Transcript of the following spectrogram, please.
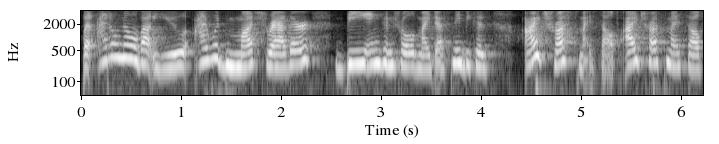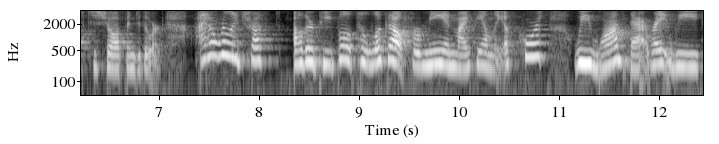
But I don't know about you. I would much rather be in control of my destiny because I trust myself. I trust myself to show up and do the work. I don't really trust other people to look out for me and my family. Of course, we want that, right? We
